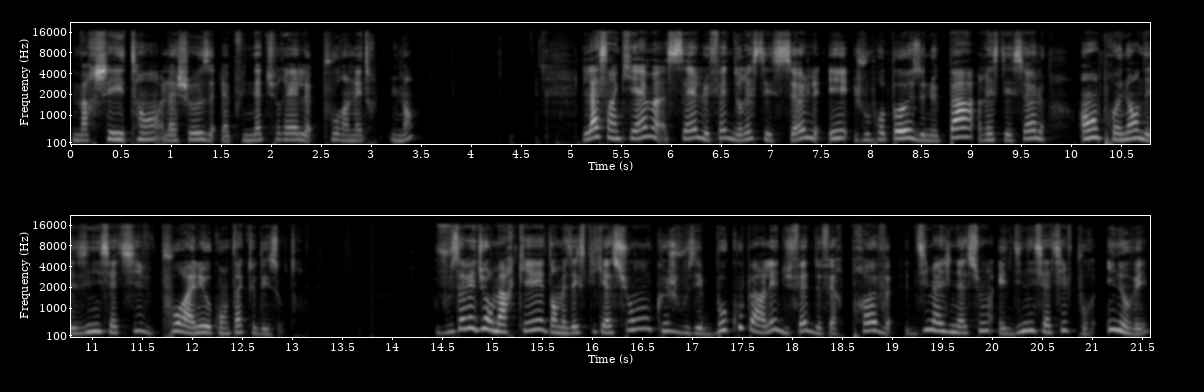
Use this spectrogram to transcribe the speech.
marcher étant la chose la plus naturelle pour un être humain. La cinquième, c'est le fait de rester seul et je vous propose de ne pas rester seul en prenant des initiatives pour aller au contact des autres. Vous avez dû remarquer dans mes explications que je vous ai beaucoup parlé du fait de faire preuve d'imagination et d'initiative pour innover.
